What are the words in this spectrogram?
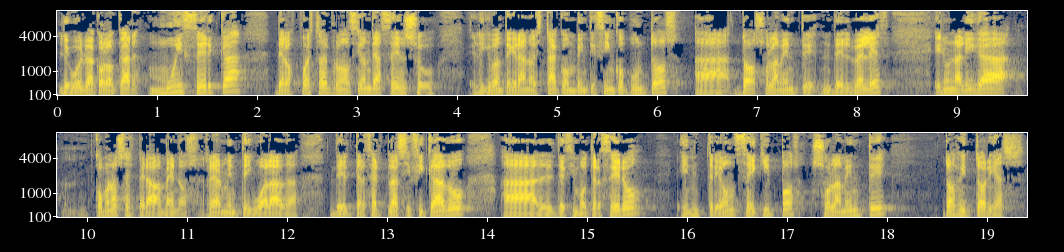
le vuelve a colocar muy cerca de los puestos de promoción de ascenso. El equipo antegrano está con 25 puntos, a dos solamente del Vélez, en una liga como no se esperaba menos, realmente igualada, del tercer clasificado al decimotercero, entre 11 equipos, solamente dos victorias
